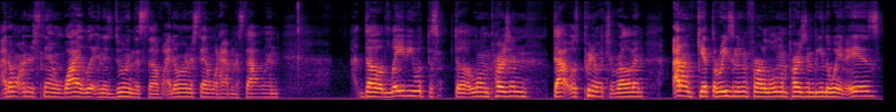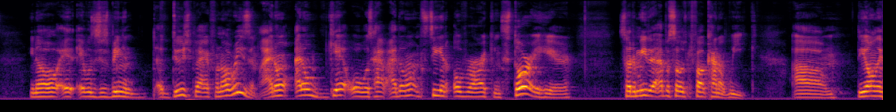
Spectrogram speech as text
I don't understand why Litten is doing this stuff. I don't understand what happened to Stoutland. The lady with the the Alolan Persian that was pretty much irrelevant. I don't get the reasoning for Alolan Persian being the way it is. You know, it, it was just being a, a douchebag for no reason. I don't I don't get what was happening. I don't see an overarching story here. So to me, the episode felt kind of weak. Um, the only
